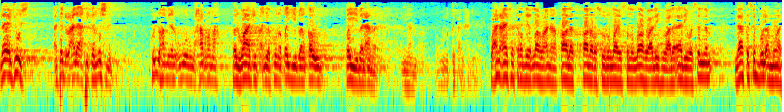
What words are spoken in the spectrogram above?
لا يجوز أن تدعو على أخيك المسلم. كلها من الأمور المحرمة فالواجب أن يكون طيب القول طيب العمل. نعم. نقف على حديث. وعن عائشة رضي الله عنها قالت قال رسول الله صلى الله عليه وعلى آله وسلم لا تسبوا الأموات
